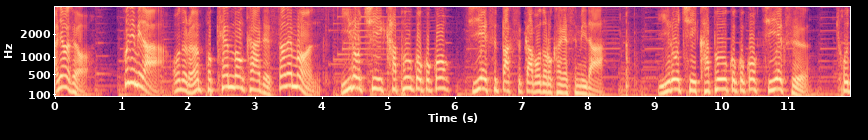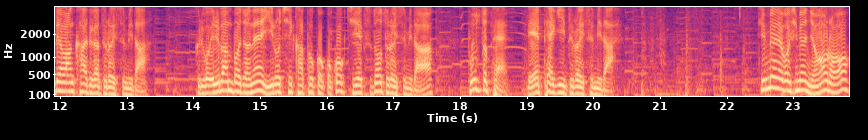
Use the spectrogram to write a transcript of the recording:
안녕하세요. 훈입니다. 오늘은 포켓몬 카드 써네몬 이로치 카푸 꼭꼭꼭 GX 박스 까보도록 하겠습니다. 이로치 카푸 꼭꼭꼭 GX 초대왕 카드가 들어있습니다. 그리고 일반 버전에 이로치 카푸 꼭꼭꼭 GX도 들어있습니다. 부스터 팩 4팩이 들어있습니다. 뒷면에 보시면 영어로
